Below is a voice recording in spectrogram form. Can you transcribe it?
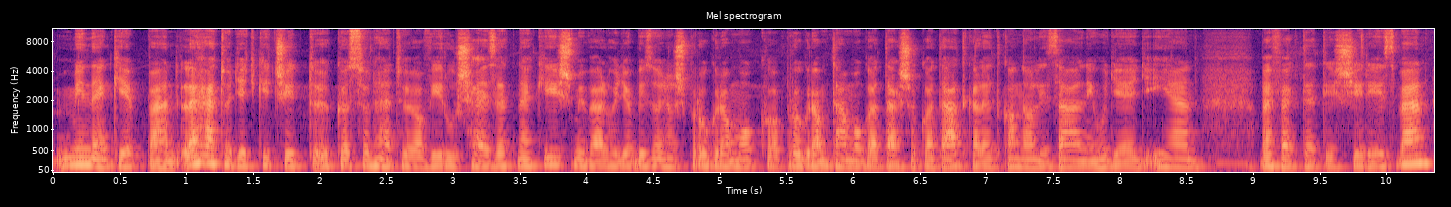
mindenképpen lehet, hogy egy kicsit köszönhető a vírushelyzetnek is, mivel hogy a bizonyos programok, a programtámogatásokat át kellett kanalizálni ugye egy ilyen befektetési részben.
